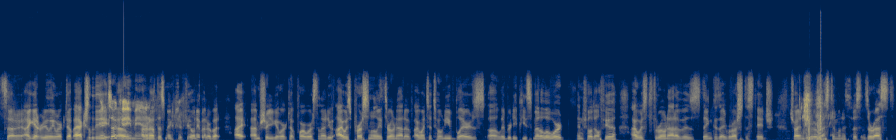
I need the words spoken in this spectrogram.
sorry, I get really worked up. Actually, It's okay, um, man. I don't know if this makes you feel any better, but I, I'm sure you get worked up far worse than I do. I was personally thrown out of. I went to Tony Blair's uh, Liberty Peace Medal Award in Philadelphia. I was thrown out of his thing because I rushed the stage trying to arrest him on a citizen's arrest.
